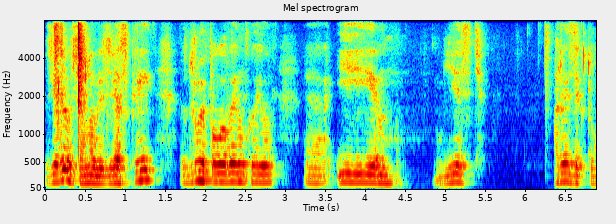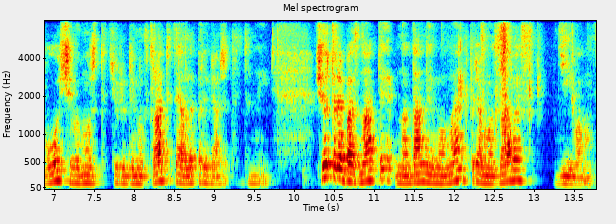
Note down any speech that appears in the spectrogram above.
з'явилися нові зв'язки з другою половинкою, е, і є ризик того, що ви можете цю людину втратити, але прив'яжетесь до неї. Що треба знати на даний момент, прямо зараз, дівам?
